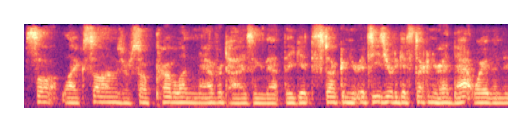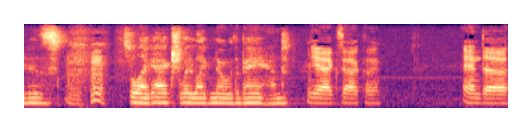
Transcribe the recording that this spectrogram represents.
so like songs are so prevalent in advertising that they get stuck in your. It's easier to get stuck in your head that way than it is to like actually like know the band. Yeah, exactly. And uh,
